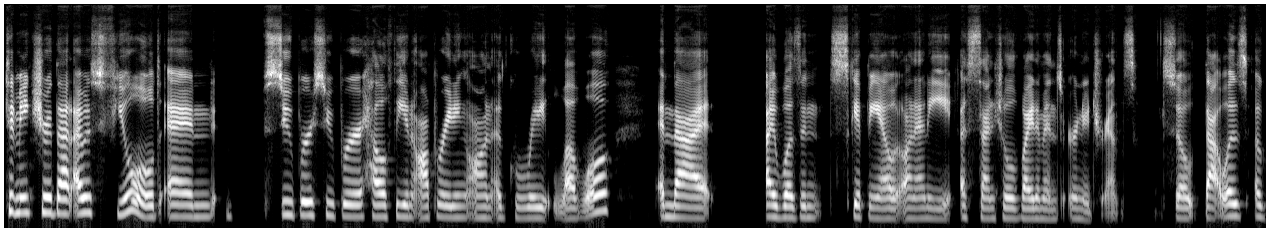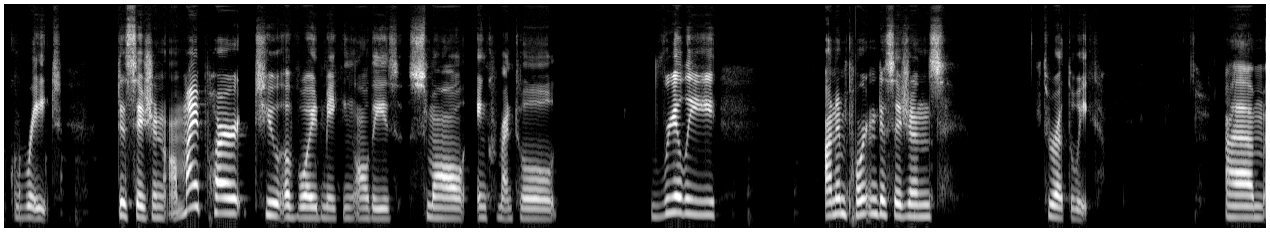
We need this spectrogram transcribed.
to make sure that I was fueled and super, super healthy and operating on a great level and that I wasn't skipping out on any essential vitamins or nutrients. So that was a great decision on my part to avoid making all these small, incremental, really unimportant decisions throughout the week. Um,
